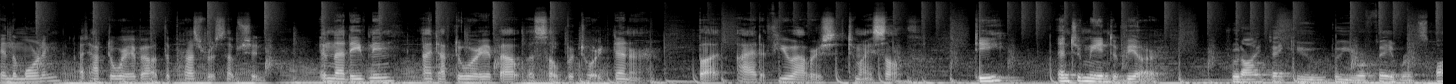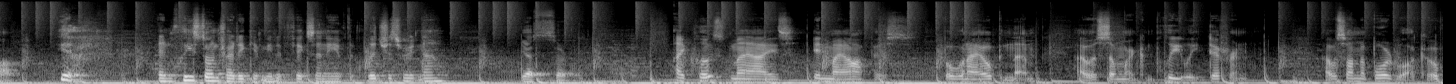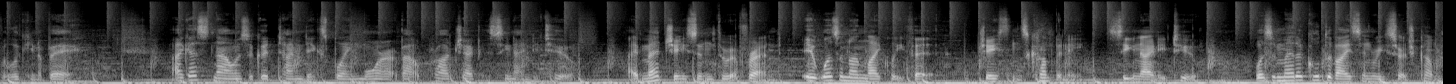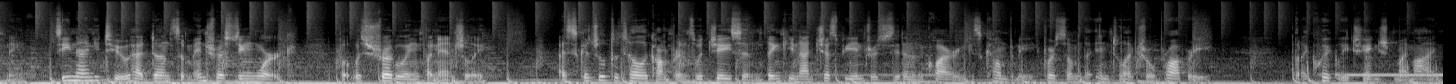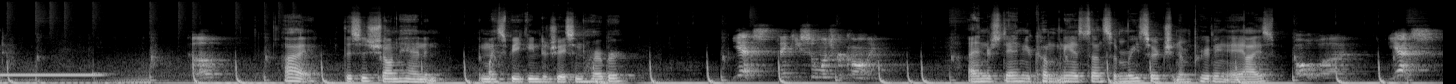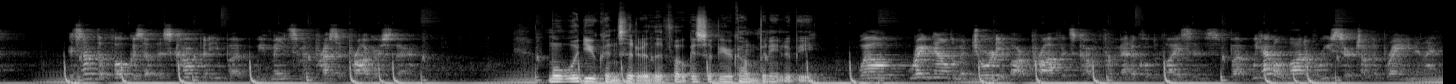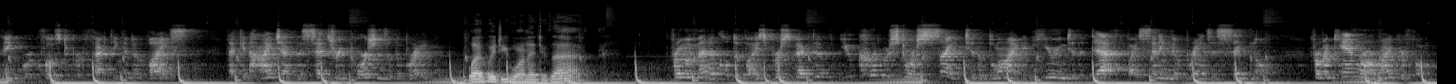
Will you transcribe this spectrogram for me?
In the morning, I'd have to worry about the press reception. In that evening, I'd have to worry about a celebratory dinner. But I had a few hours to myself. D, enter me into VR. Should I take you to your favorite spot? Yeah. And please don't try to get me to fix any of the glitches right now. Yes, sir. I closed my eyes in my office, but when I opened them, I was somewhere completely different. I was on a boardwalk overlooking a bay. I guess now is a good time to explain more about Project C92. I met Jason through a friend. It was an unlikely fit. Jason's company, C92, was a medical device and research company. C92 had done some interesting work, but was struggling financially. I scheduled a teleconference with Jason thinking I'd just be interested in acquiring his company for some of the intellectual property, but I quickly changed my mind. Hello? Hi, this is Sean Hannon. Am I speaking to Jason Herber? Yes, thank you so much for. I understand your company has done some research in improving AIs. Oh, uh, yes. It's not the focus of this company, but we've made some impressive progress there. What would you consider the focus of your company to be? Well, right now the majority of our profits come from medical devices, but we have a lot of research on the brain, and I think we're close to perfecting a device that can hijack the sensory portions of the brain. Why would you want to do that? From a medical device perspective, you could restore sight to the blind and hearing to the deaf by sending their brains a signal from a camera or microphone.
